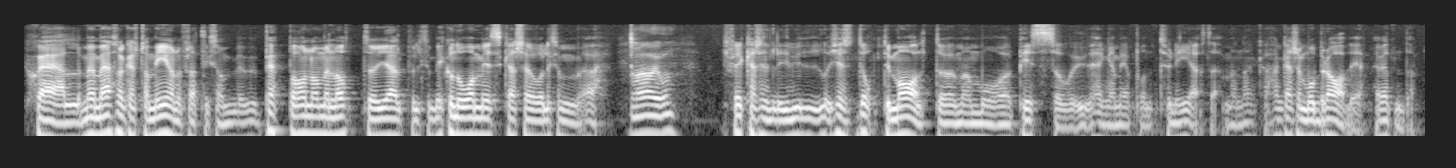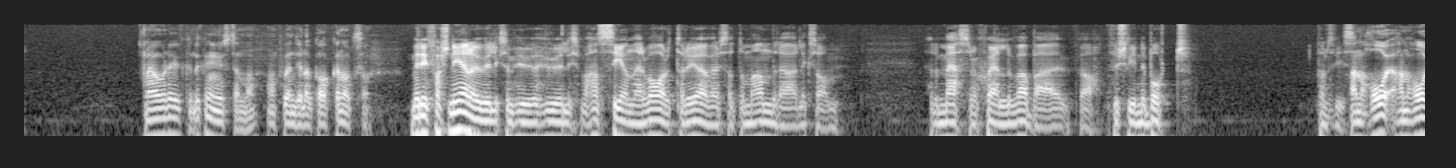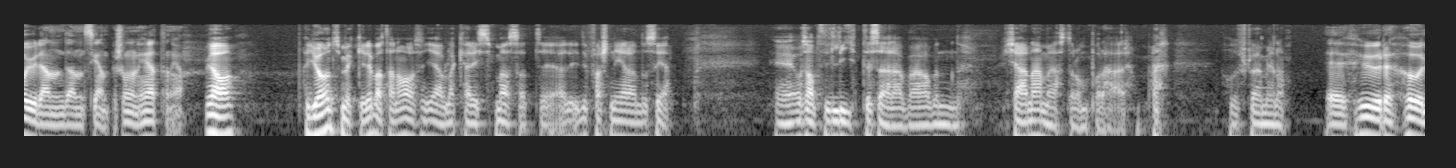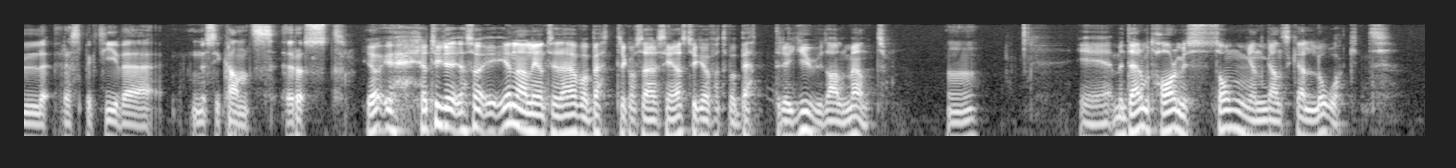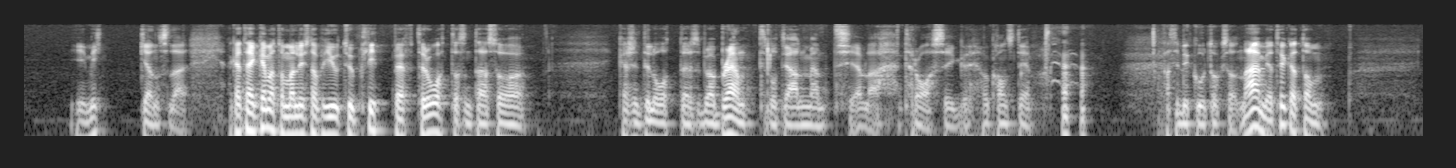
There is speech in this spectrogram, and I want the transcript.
själ. Men med som kanske tar med honom för att liksom peppa honom eller något och hjälpa liksom, ekonomiskt kanske och liksom... Äh, Ja, jo. för det kanske känns inte optimalt och man mår piss och hänga med på en turné så. Men han, han kanske mår bra av det, jag vet inte. Ja, det, det kan ju stämma. Han får en del av kakan också. Men det är fascinerande över liksom hur, hur liksom hans scennärvaro tar över så att de andra liksom Eller Mastern själva bara ja, försvinner bort På något vis Han har, han har ju den, den scenpersonligheten, ja. Ja Han gör inte så mycket, det är bara att han har så jävla karisma så att eh, det är fascinerande att se eh, Och samtidigt lite så här, bara, ja men Tjänar Master dem på det här? Om du förstår vad jag menar Eh, hur höll respektive musikants röst? Jag, jag, jag tyckte, alltså, en anledning till att det här var bättre konsert senast tycker jag för att det var bättre ljud allmänt Mm. Eh, men däremot har de ju sången ganska lågt i micken sådär. Jag kan tänka mig att om man lyssnar på YouTube-klipp efteråt och sånt där så kanske inte låter så bra. Brent låter ju allmänt jävla trasig och konstig. Fast det blir coolt också. Nej men jag tycker att de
